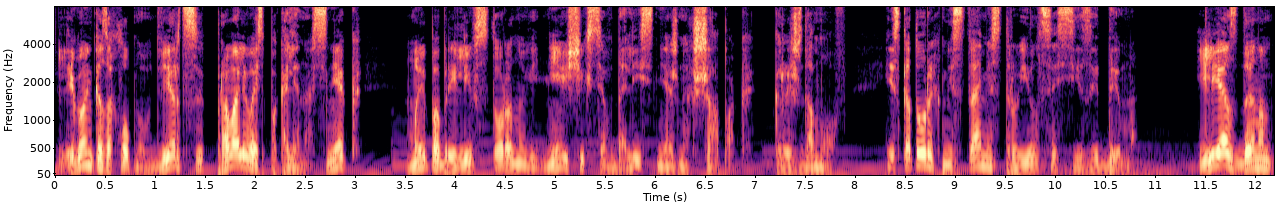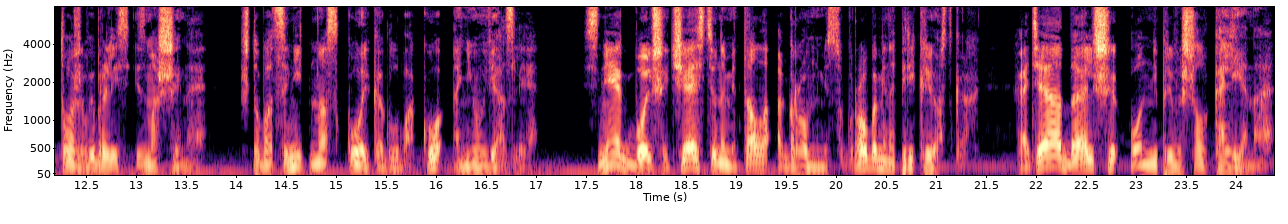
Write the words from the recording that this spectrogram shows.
Легонько захлопнув дверцы, проваливаясь по колено в снег, мы побрели в сторону виднеющихся вдали снежных шапок, крыш домов, из которых местами струился сизый дым. Илья с Дэном тоже выбрались из машины, чтобы оценить, насколько глубоко они увязли. Снег большей частью наметало огромными сугробами на перекрестках, хотя дальше он не превышал колена.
